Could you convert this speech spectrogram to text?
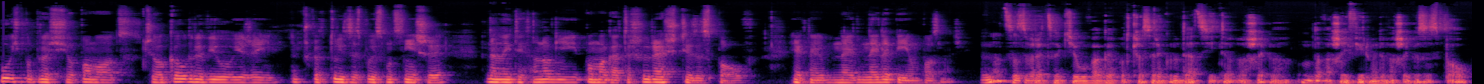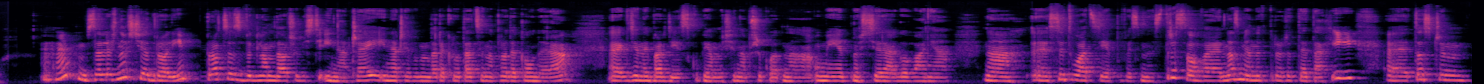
pójść, poprosić o pomoc, czy o code review, jeżeli na przykład któryś zespół jest mocniejszy danej technologii, pomaga też reszcie zespołów, jak naj, naj, najlepiej ją poznać. Na co zwracacie uwagę podczas rekrutacji do, waszego, do waszej firmy, do waszego zespołu? Mhm. W zależności od roli proces wygląda oczywiście inaczej. Inaczej wygląda rekrutacja na product ownera, e, gdzie najbardziej skupiamy się na przykład na umiejętności reagowania na e, sytuacje powiedzmy stresowe, na zmiany w priorytetach i e, to, z czym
